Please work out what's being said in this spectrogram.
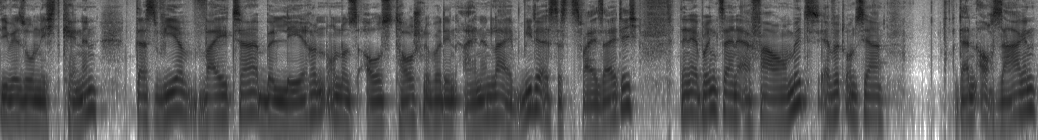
die wir so nicht kennen, dass wir weiter belehren und uns austauschen über den einen Leib. Wieder ist es zweiseitig, denn er bringt seine Erfahrung mit. Er wird uns ja dann auch sagen,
